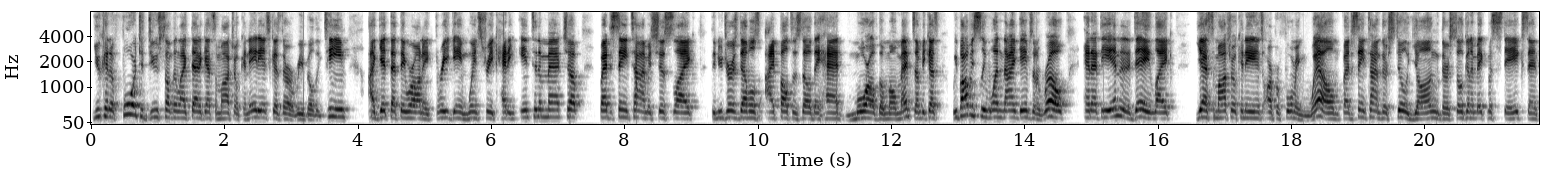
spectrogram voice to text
you can afford to do something like that against the Montreal Canadiens because they're a rebuilding team. I get that they were on a three game win streak heading into the matchup, but at the same time, it's just like the New Jersey Devils, I felt as though they had more of the momentum because we've obviously won nine games in a row. And at the end of the day, like, yes, the Montreal Canadiens are performing well, but at the same time, they're still young. They're still going to make mistakes. And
